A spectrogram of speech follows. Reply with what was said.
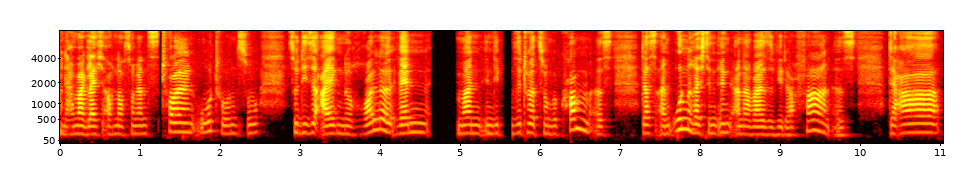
und da haben wir gleich auch noch so einen ganz tollen O-Ton zu, so diese eigene Rolle, wenn man in die Situation gekommen ist, dass einem Unrecht in irgendeiner Weise widerfahren ist, da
